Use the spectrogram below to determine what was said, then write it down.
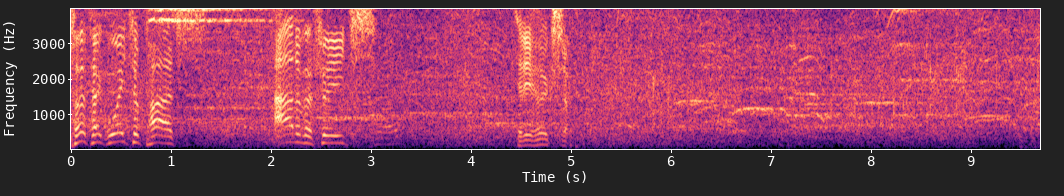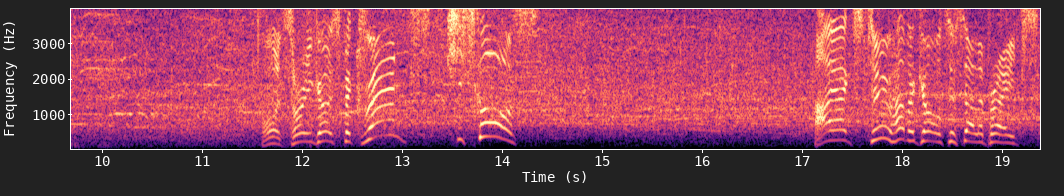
Perfect way to pass out of the feet. Tilly Högström. Oh, three goes for Grant. She scores. Ajax do have a goal to celebrate.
